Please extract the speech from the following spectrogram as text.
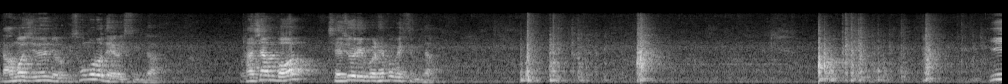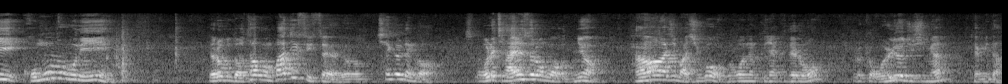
나머지는 이렇게 솜으로 되어 있습니다. 다시 한번 재조립을 해보겠습니다. 이 고무 부분이 여러분 넣다 보면 빠질 수 있어요. 요 체결된 거. 원래 자연스러운 거거든요. 당황하지 마시고 요거는 그냥 그대로 이렇게 올려주시면 됩니다.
